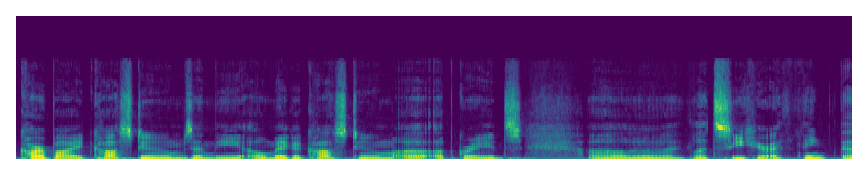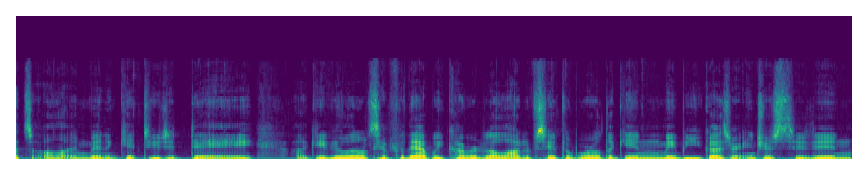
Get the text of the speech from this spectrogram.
carbide costumes and the Omega costume uh, upgrades. Uh, let's see here. I think that's all I'm going to get to today. I gave you a little tip for that. We covered a lot of Save the World again. Maybe you guys are interested in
